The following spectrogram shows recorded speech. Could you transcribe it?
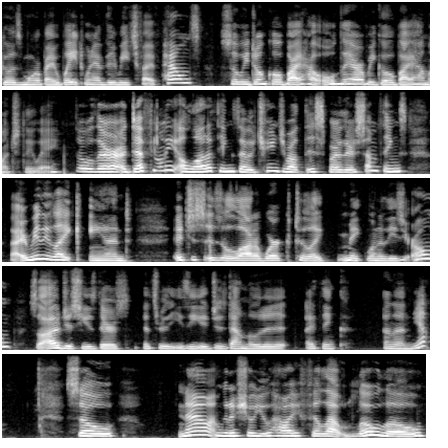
goes more by weight whenever they reach five pounds. So we don't go by how old they are, we go by how much they weigh. So there are definitely a lot of things I would change about this, but there's some things that I really like and it just is a lot of work to like make one of these your own. So I just use theirs. It's really easy. You just downloaded it, I think. And then yeah. So now I'm going to show you how I fill out Lolo.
